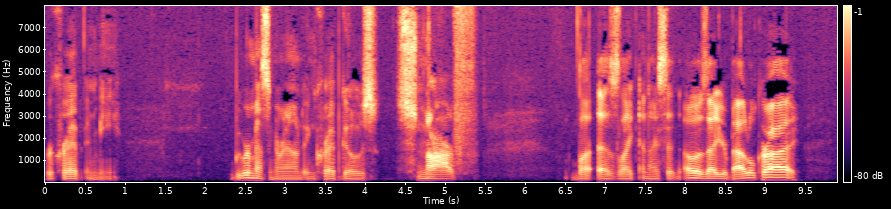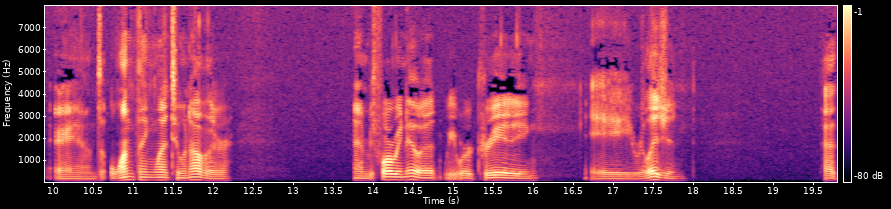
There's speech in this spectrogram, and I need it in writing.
were Kreb and me. We were messing around, and Kreb goes snarf, as like, and I said, "Oh, is that your battle cry?" And one thing led to another, and before we knew it, we were creating a religion that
